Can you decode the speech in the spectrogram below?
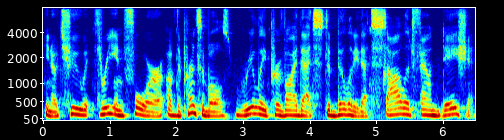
you know, two, three, and four of the principles really provide that stability, that solid foundation.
